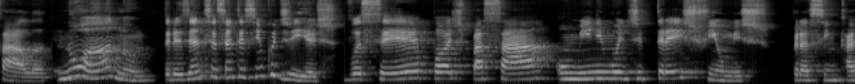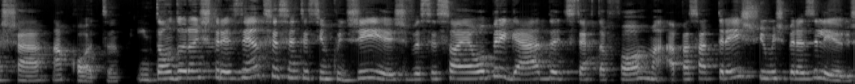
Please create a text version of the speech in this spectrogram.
fala? No ano, 365 dias, você pode passar um mínimo de três filmes para se encaixar na cota. Então, durante 365 dias, você só é obrigada, de certa forma, a passar três filmes brasileiros.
